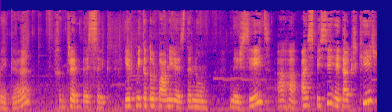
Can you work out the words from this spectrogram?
մեկը, խնդրեմ տեսեք, երբ մի կտոր պանիր ես դնում ներսից, ահա, այսպիսի հետաքրքիր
